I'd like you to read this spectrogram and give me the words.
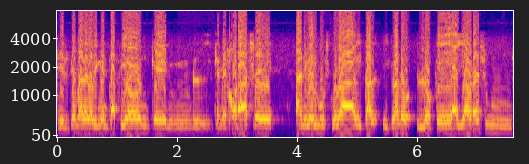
el tema de la alimentación, que, mm, que mejorase a nivel muscular y tal. Y claro, lo que hay ahora es un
